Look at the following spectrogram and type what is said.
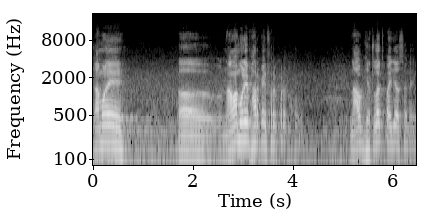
त्यामुळे नावामुळे फार काही फरक पडत नाही. नाव घेतलंच पाहिजे असं नाही.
